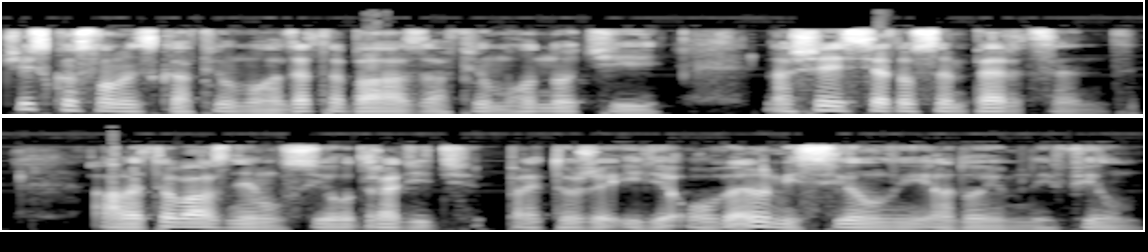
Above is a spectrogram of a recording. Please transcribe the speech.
Československá filmová databáza film hodnotí na 68%, ale to vás nemusí odradiť, pretože ide o veľmi silný a dojemný film.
